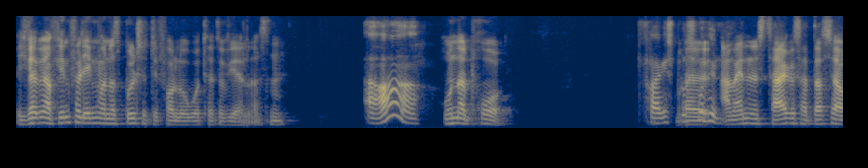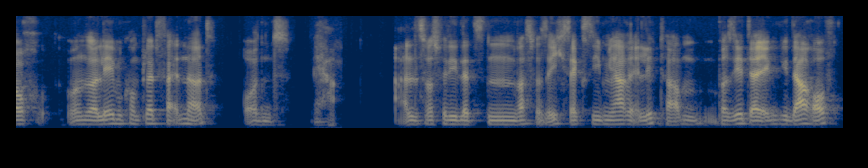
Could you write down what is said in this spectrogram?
Ich werde mir auf jeden Fall irgendwann das Bullshit-TV-Logo tätowieren lassen. Ah, 100 Pro. Frage ist bloß Weil wohin. am Ende des Tages hat das ja auch unser Leben komplett verändert. Und ja, alles, was wir die letzten, was weiß ich, sechs, sieben Jahre erlebt haben, basiert ja irgendwie darauf.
